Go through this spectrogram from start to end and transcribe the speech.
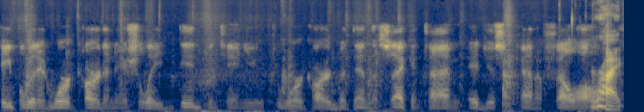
people that had worked hard initially did continue to work hard, but then the second time it just kind of fell off. right,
